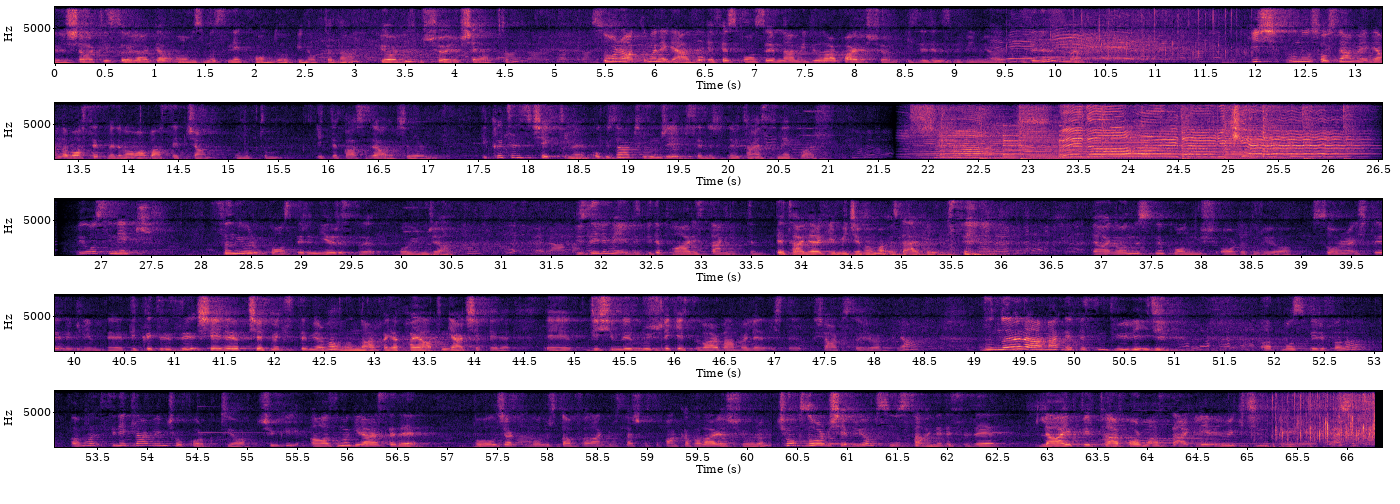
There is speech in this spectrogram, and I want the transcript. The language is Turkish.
Ee, Şarkıyı söylerken omzuma sinek kondu bir noktada. Gördünüz mü şöyle bir şey yaptım. Sonra aklıma ne geldi? Efes konserimden videolar paylaşıyorum. İzlediniz mi bilmiyorum. İzlediniz mi? Hiç bunu sosyal medyamda bahsetmedim ama bahsedeceğim. Unuttum. İlk defa size anlatıyorum. Dikkatinizi çekti mi? O güzel turuncu elbisenin üstünde bir tane sinek var. Ve o sinek sanıyorum konserin yarısı boyunca güzelim elbise bir de Paris'ten gittim. Detaylara girmeyeceğim ama özel bir elbise. yani onun üstüne konmuş orada duruyor. Sonra işte ne bileyim e, dikkatinizi şeylere çekmek istemiyorum ama bunlar hay- hayatın gerçekleri. E, dişimde ruj lekesi var ben böyle işte şarkı söylüyorum falan. Bunlara rağmen Efes'in büyüleyici atmosferi falan. Ama sinekler beni çok korkutuyor. Çünkü ağzıma girerse de boğulacak gibi olursam falan gibi saçma sapan kafalar yaşıyorum. Çok zor bir şey biliyor musunuz sahnede size layık bir performans sergileyebilmek için e, gerçekten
